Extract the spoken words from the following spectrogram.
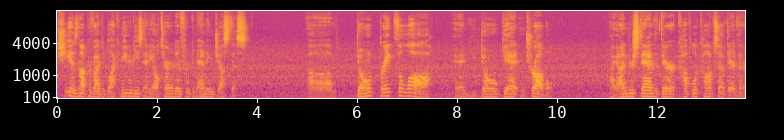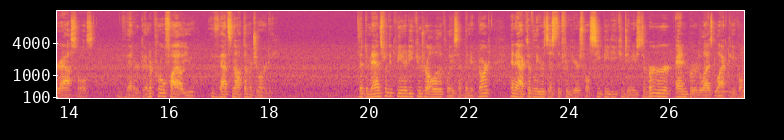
she has not provided black communities any alternative for demanding justice. Um, don't break the law and you don't get in trouble. I understand that there are a couple of cops out there that are assholes that are going to profile you. That's not the majority. The demands for the community control of the police have been ignored and actively resisted for years while CPD continues to murder and brutalize black people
